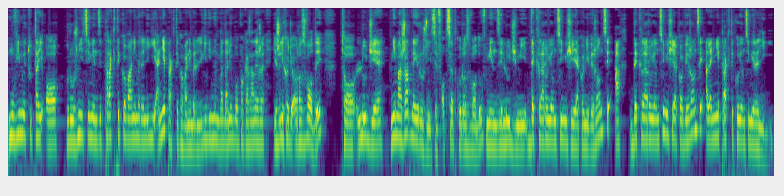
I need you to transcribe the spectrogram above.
mówimy tutaj o różnicy między praktykowaniem religii a niepraktykowaniem religii. W innym badaniu było pokazane, że jeżeli chodzi o rozwody, to ludzie, nie ma żadnej różnicy w odsetku rozwodów między ludźmi deklarującymi się jako niewierzący, a deklarującymi się jako wierzący, ale nie praktykującymi religii.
